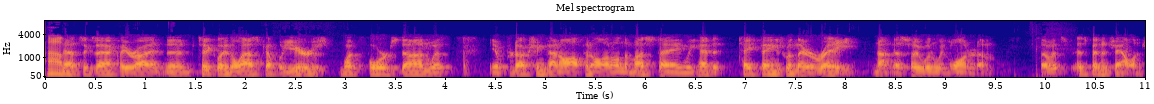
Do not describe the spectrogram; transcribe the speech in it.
Um, That's exactly right, and particularly the last couple of years, what Ford's done with you know production kind of off and on on the Mustang, we had to take things when they were ready, not necessarily when we wanted them. So it's it's been a challenge.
